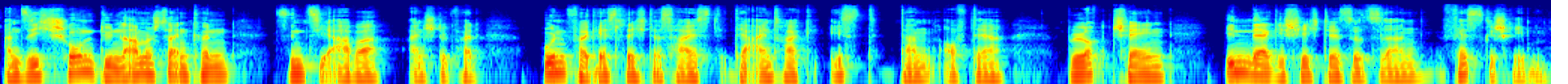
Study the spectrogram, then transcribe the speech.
an sich schon dynamisch sein können, sind sie aber ein Stück weit unvergesslich. Das heißt, der Eintrag ist dann auf der Blockchain in der Geschichte sozusagen festgeschrieben.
